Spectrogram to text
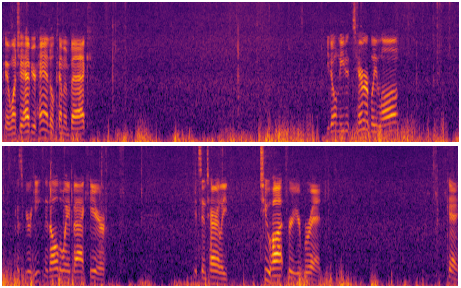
Okay, once you have your handle coming back, you don't need it terribly long because if you're heating it all the way back here, it's entirely too hot for your bread. Okay.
